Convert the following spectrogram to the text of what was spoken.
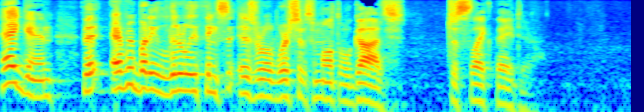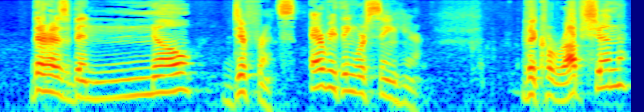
pagan that everybody literally thinks that Israel worships multiple gods, just like they do. There has been no difference. Everything we're seeing here the corruption,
